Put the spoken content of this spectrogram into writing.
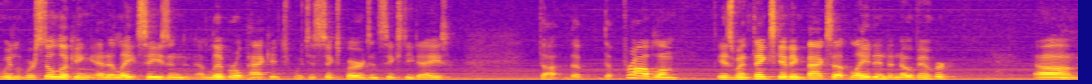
we, we're still looking at a late season a liberal package, which is six birds in 60 days. The, the, the problem is when Thanksgiving backs up late into November, um,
